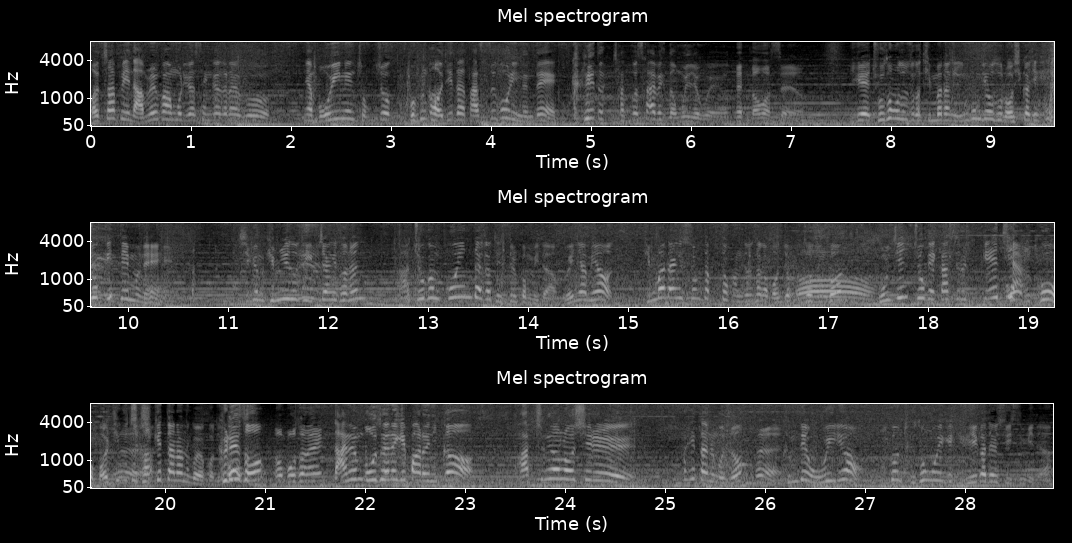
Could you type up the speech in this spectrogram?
어차피 나물 광물이라 생각을 하고 그냥 모이는 족족 뭔가 어디다 다 쓰고 있는데 그래도 자꾸 400 넘으려고 해요. 넘었어요. 이게 조성호 선수가 뒷마당에 인공지호수 러시까지 해줬기 때문에 지금 김유 선수 입장에서는 아 조금 꼬인다가 됐을 겁니다. 왜냐면 뒷마당에 수정탑부터 강전사가 먼저 붙어준 어. 건 본진 쪽의 가스를 깨지 않고 멀티부터 네. 짓겠다는 거였거든요. 그래서 어, 모선행. 나는 모선에게 빠르니까 과충현 러쉬를 하겠다는 거죠. 네. 근데 오히려 이건 조성호에게 기회가 될 수 있습니다.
